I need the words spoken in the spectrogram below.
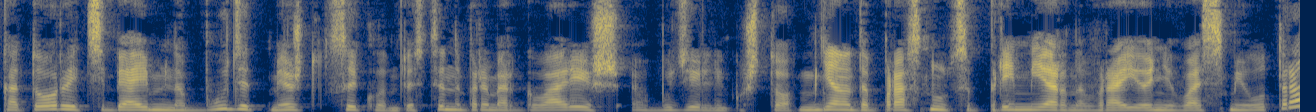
который тебя именно будет между циклами. То есть ты, например, говоришь будильнику, что мне надо проснуться примерно в районе 8 утра,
